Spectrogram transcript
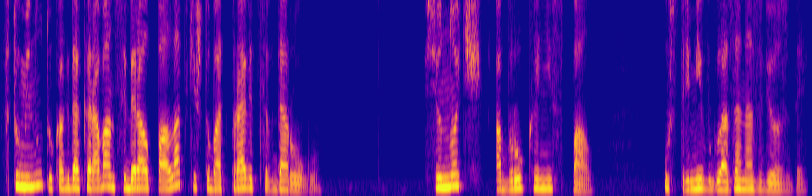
в ту минуту, когда караван собирал палатки, чтобы отправиться в дорогу. Всю ночь Абрука не спал, устремив глаза на звезды.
